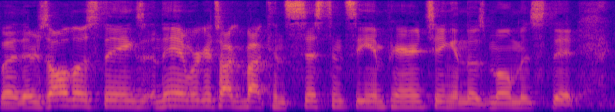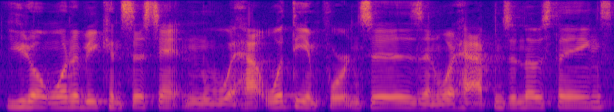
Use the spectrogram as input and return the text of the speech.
But there's all those things, and then we're going to talk about consistency in parenting and those moments that you don't want to be consistent and how, what the importance is and what happens in those things.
